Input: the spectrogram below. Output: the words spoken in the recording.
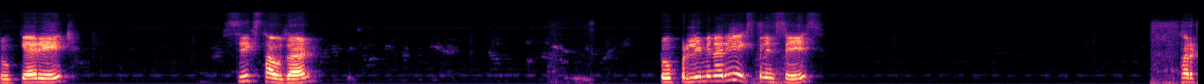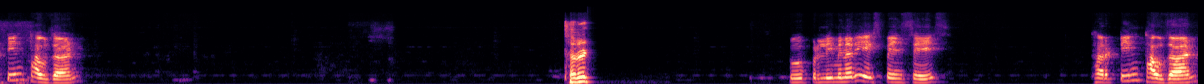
to carriage 6000 to preliminary expenses 13000 Third, to preliminary expenses 13000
